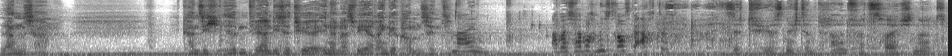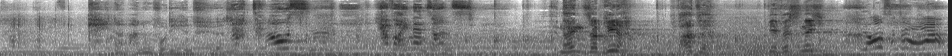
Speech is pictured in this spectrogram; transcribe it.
Langsam. Kann sich irgendwer an diese Tür erinnern, als wir hier reingekommen sind? Nein. Aber ich habe auch nicht drauf geachtet. Diese Tür ist nicht im Plan verzeichnet. Keine Ahnung, wo die hinführt. Nach draußen. Ja, wohin denn sonst? Nein, Sabrina! Warte! Wir wissen nicht. Los, hinterher!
